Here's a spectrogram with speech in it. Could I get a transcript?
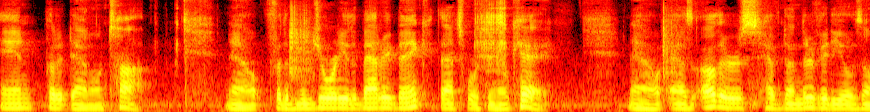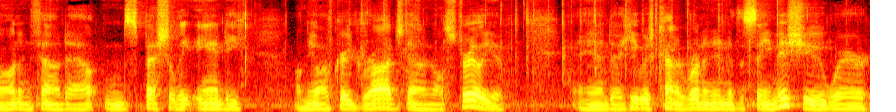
and put it down on top. Now, for the majority of the battery bank, that's working okay. Now, as others have done their videos on and found out, and especially Andy on the off-grid garage down in Australia, and uh, he was kind of running into the same issue where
